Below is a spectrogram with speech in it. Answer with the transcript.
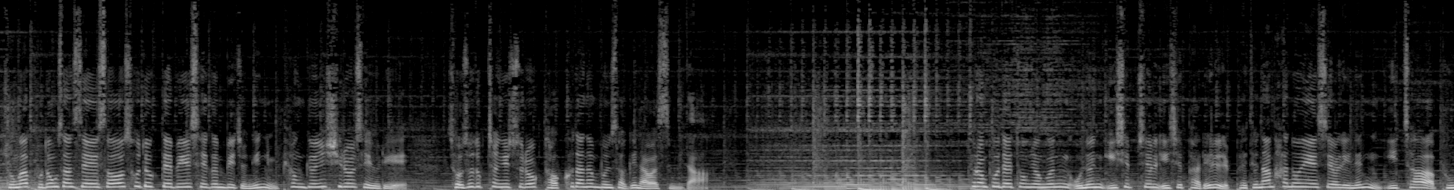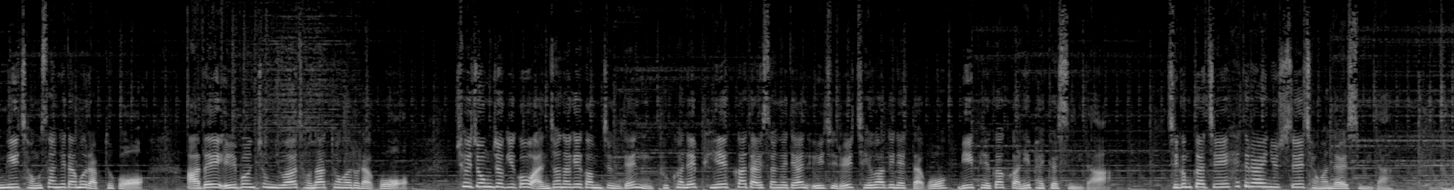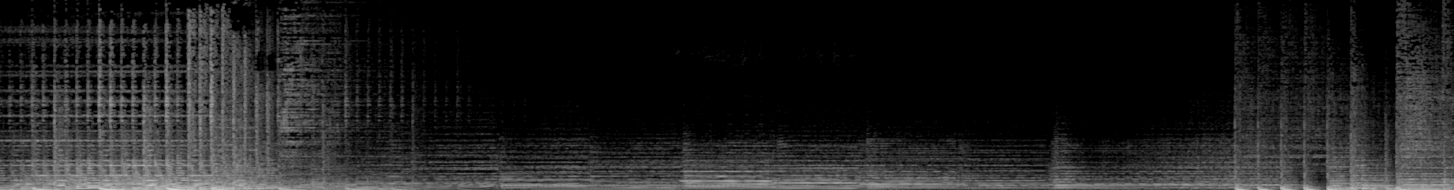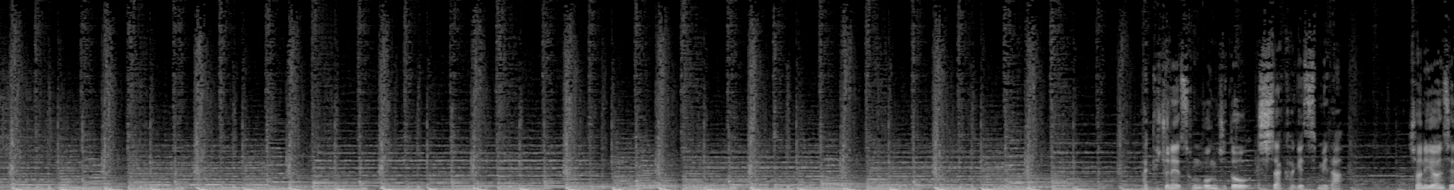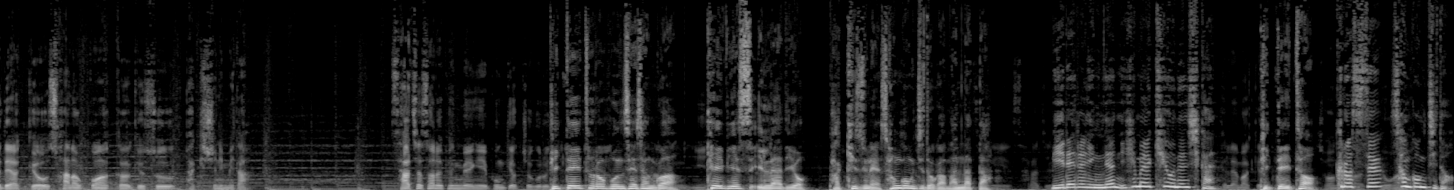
종합부동산세에서 소득 대비 세금 비중인 평균 실효세율이 저소득층일수록 더 크다는 분석이 나왔습니다. 트럼프 대통령은 오는 27, 28일 베트남 하노이에서 열리는 2차 북미 정상회담을 앞두고 아베 일본 총리와 전화 통화를 하고 최종적이고 안전하게 검증된 북한의 비핵화 달성에 대한 의지를 재확인했다고 미 백악관이 밝혔습니다. 지금까지 헤드라인 뉴스 정한나였습니다. 박희준의 성공지도 시작하겠습니다. 저는 연세대학교 산업공학과 교수 박희준입니다. 4차 산업혁명이 본격적으로 빅데이터로 본 세상과 KBS 일라디오 박희준의 성공지도가 만났다. 미래를 읽는 힘을 키우는 시간. 빅데이터 크로스 성공지도.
